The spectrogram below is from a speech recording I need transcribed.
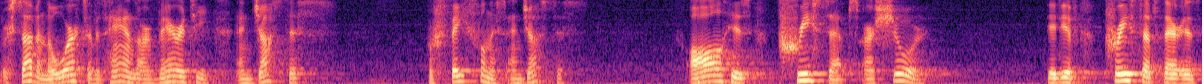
Verse 7 the works of his hands are verity and justice, or faithfulness and justice. All his precepts are sure. The idea of precepts there is,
